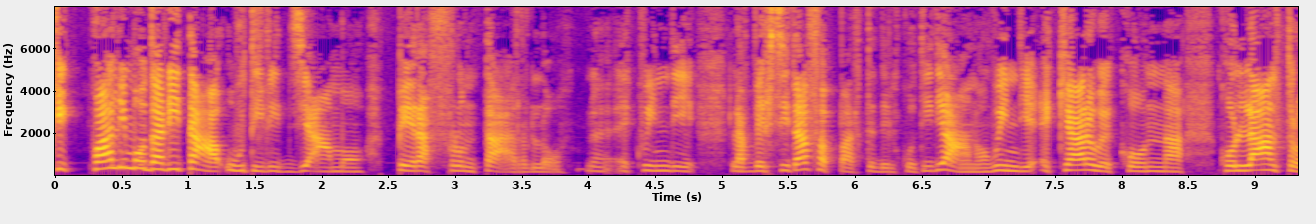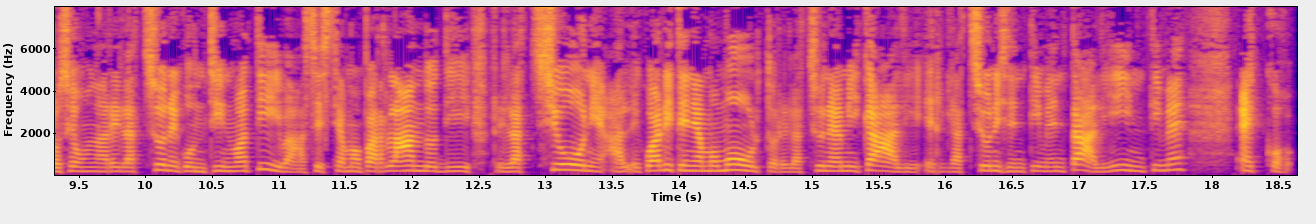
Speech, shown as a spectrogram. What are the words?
che, quali modalità utilizziamo per affrontarlo? Eh, e quindi l'avversità fa parte del quotidiano quindi è chiaro che con, con l'altro se è una relazione continuativa. Se stiamo parlando di relazioni alle quali teniamo molto relazioni amicali e relazioni sentimentali intime ecco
